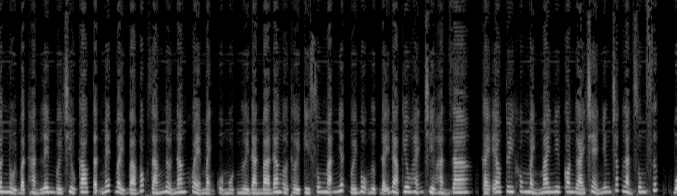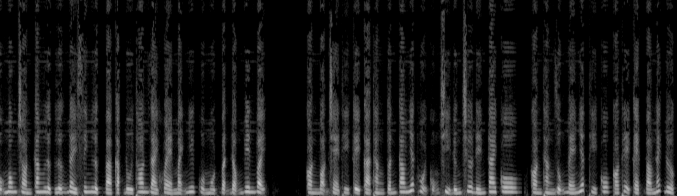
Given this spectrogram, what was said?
Vân nổi bật hẳn lên với chiều cao tận mét 7 và vóc dáng nở nang khỏe mạnh của một người đàn bà đang ở thời kỳ sung mãn nhất với bộ ngực đẫy đà kiêu hãnh chìa hẳn ra. Cái eo tuy không mảnh mai như con gái trẻ nhưng chắc làn sung sức, bộ mông tròn căng lực lưỡng đầy sinh lực và cặp đùi thon dài khỏe mạnh như của một vận động viên vậy. Còn bọn trẻ thì kể cả thằng Tuấn cao nhất hội cũng chỉ đứng chưa đến tai cô, còn thằng Dũng bé nhất thì cô có thể kẹp vào nách được.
